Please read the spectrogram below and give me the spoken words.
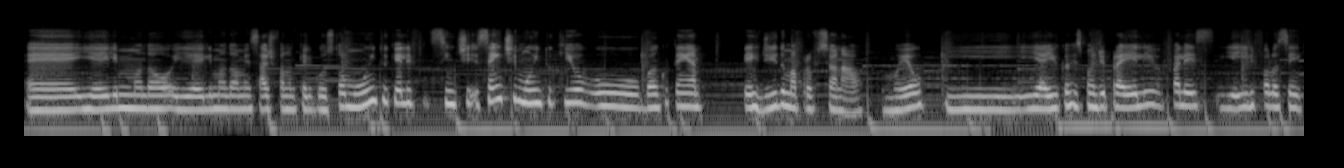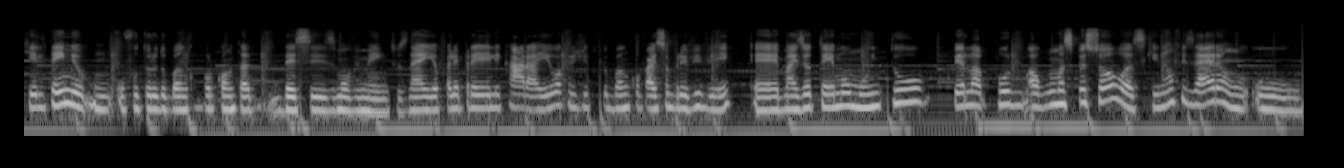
É, e ele me mandou e ele mandou uma mensagem falando que ele gostou muito e que ele senti, sente muito que o, o banco tenha perdido uma profissional como eu. E, e aí o que eu respondi para ele, eu falei, e ele falou assim que ele tem meu, o futuro do banco por conta desses movimentos, né? E eu falei para ele, cara, eu acredito que o banco vai sobreviver, é, mas eu temo muito pela, por algumas pessoas que não fizeram o,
